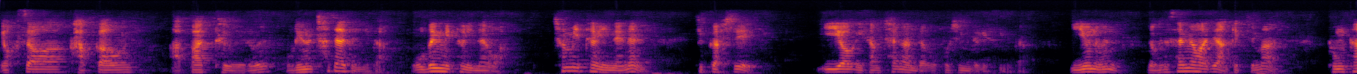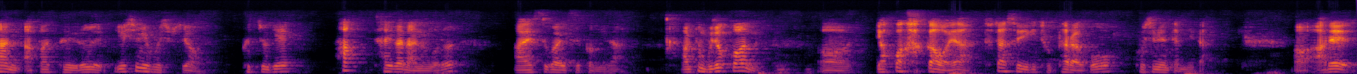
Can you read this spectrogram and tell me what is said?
역사와 가까운 아파트를 우리는 찾아야 됩니다. 500m 이내와 1000m 이내는 집값이 2억 이상 차이 난다고 보시면 되겠습니다. 이유는 여기서 설명하지 않겠지만 동탄 아파트를 유심히 보십시오. 그쪽에 확 차이가 나는 것을 알 수가 있을 겁니다. 아무튼 무조건 어, 역과 가까워야 투자 수익이 좋다라고 보시면 됩니다. 어, 아래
